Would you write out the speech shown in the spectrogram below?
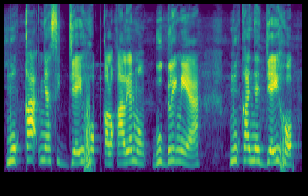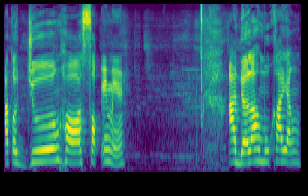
mukanya si J-Hope kalau kalian mau googling nih ya, mukanya J-Hope atau Jung Ho Sok ini adalah muka yang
